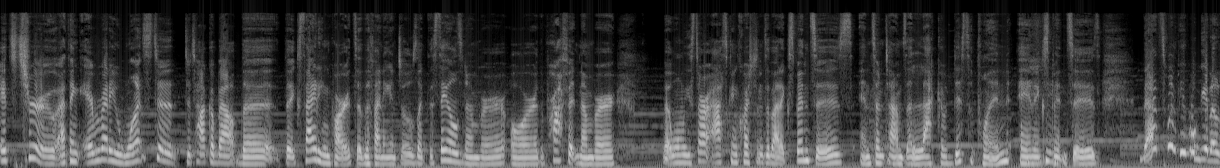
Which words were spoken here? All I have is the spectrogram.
It's true. I think everybody wants to to talk about the the exciting parts of the financials, like the sales number or the profit number. But when we start asking questions about expenses and sometimes a lack of discipline in expenses, that's when people get a,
